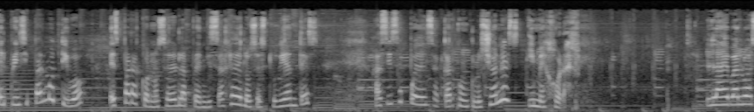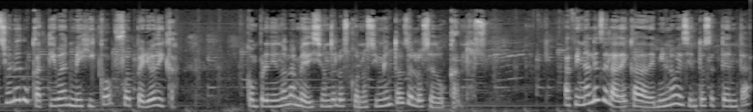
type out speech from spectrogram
El principal motivo es para conocer el aprendizaje de los estudiantes, así se pueden sacar conclusiones y mejorar. La evaluación educativa en México fue periódica, comprendiendo la medición de los conocimientos de los educandos. A finales de la década de 1970,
